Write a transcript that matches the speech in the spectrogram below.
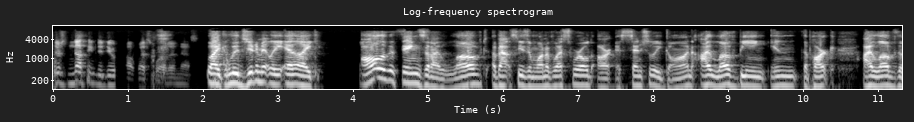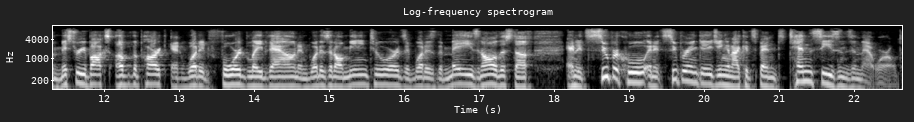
there's nothing to do about Westworld in this. like legitimately, and like all of the things that I loved about season one of Westworld are essentially gone. I love being in the park. I love the mystery box of the park and what did Ford lay down and what is it all meaning towards and what is the maze and all of this stuff. And it's super cool and it's super engaging and I could spend 10 seasons in that world.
